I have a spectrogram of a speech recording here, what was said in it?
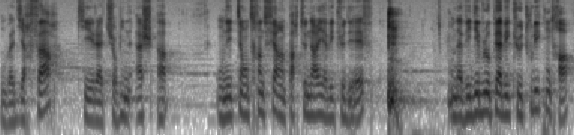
on va dire phare, qui est la turbine HA. On était en train de faire un partenariat avec EDF. On avait développé avec eux tous les contrats.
